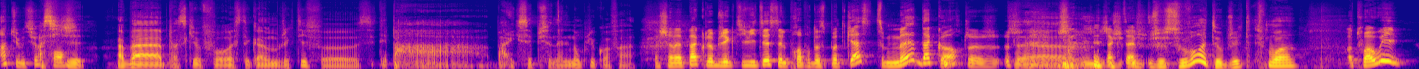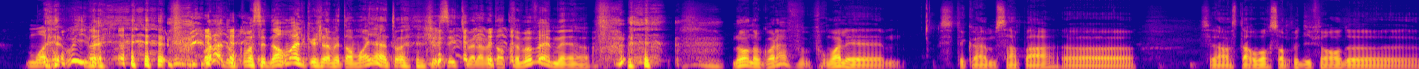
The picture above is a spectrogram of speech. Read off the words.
Ah, tu me Ah si, surprends. j'ai. Ah bah parce qu'il faut rester quand même objectif. euh, C'était pas pas exceptionnel non plus quoi. Enfin, Je savais pas que l'objectivité c'est le propre de ce podcast, mais d'accord. je- je- euh, J'accepte. J'ai souvent été objectif moi. Toi, oui. Moi, non. oui, mais... voilà, donc moi c'est normal que je la mette en moyen, toi. Je sais que tu vas la mettre en très mauvais, mais euh, non, donc voilà, pour moi les... c'était quand même sympa. euh, C'est un Star Wars un peu différent de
